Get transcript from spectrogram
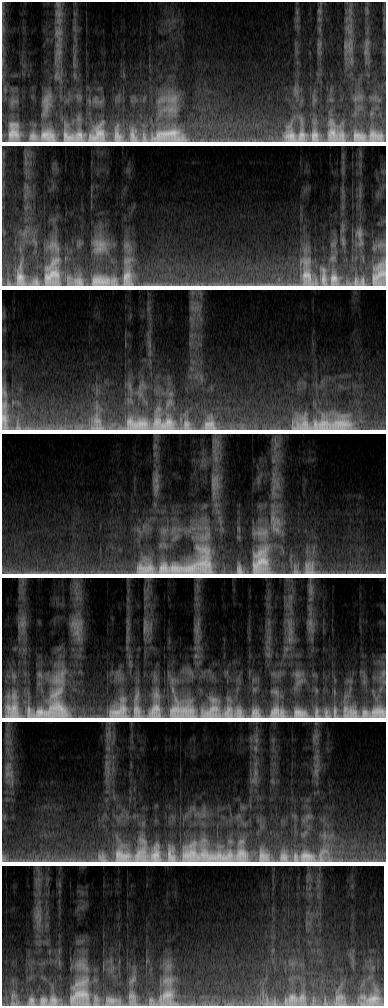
pessoal, tudo bem? Somos upmoto.com.br Hoje eu trouxe para vocês aí o suporte de placa inteiro, tá? Cabe qualquer tipo de placa, tá? Até mesmo a Mercosul, que é um modelo novo. Temos ele em aço e plástico, tá? Para saber mais, tem nosso WhatsApp que é 11 998 06 7042. Estamos na rua Pamplona, número 932A. Tá? Precisou de placa, quer evitar quebrar? Adquira já seu suporte, valeu?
